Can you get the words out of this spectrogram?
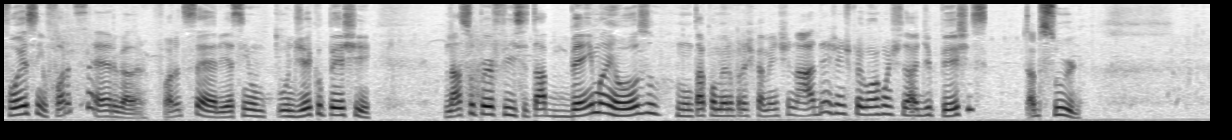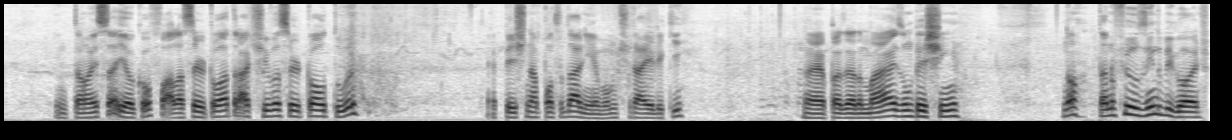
foi assim, fora de sério, galera. Fora de sério. E assim, um, um dia que o peixe na superfície tá bem manhoso, não tá comendo praticamente nada e a gente pegou uma quantidade de peixes absurda. Então é isso aí, é o que eu falo. Acertou o atrativo, acertou a altura. É peixe na ponta da linha. Vamos tirar ele aqui. É, rapaziada, mais um peixinho. Não, tá no fiozinho do bigode.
